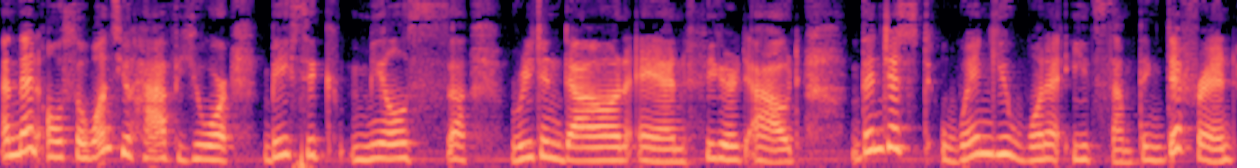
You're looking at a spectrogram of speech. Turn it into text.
And then also, once you have your basic meals uh, written down and figured out, then just when you want to eat something different,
